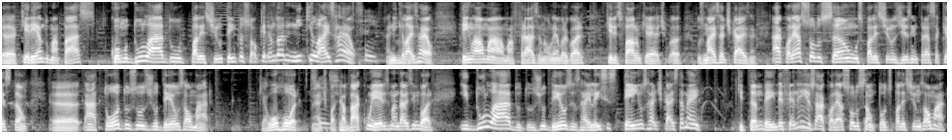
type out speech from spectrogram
eh, querendo uma paz, como do lado palestino tem pessoal querendo aniquilar Israel. Sim. Aniquilar Israel. Tem lá uma, uma frase, não lembro agora, que eles falam que é tipo, ah, os mais radicais, né? Ah, qual é a solução, os palestinos dizem para essa questão? Ah, ah, todos os judeus ao mar. Que é o horror, né? Sim. Tipo, acabar com eles, mandar eles embora. E do lado dos judeus israelenses tem os radicais também, que também defendem isso. Ah, qual é a solução? Todos os palestinos ao mar.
